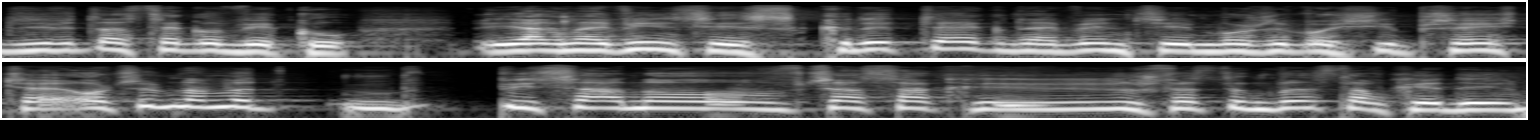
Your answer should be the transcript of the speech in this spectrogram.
XIX wieku. Jak najwięcej skrytek, najwięcej możliwości przejścia, o czym nawet pisano w czasach już Festung Breslau, kiedy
